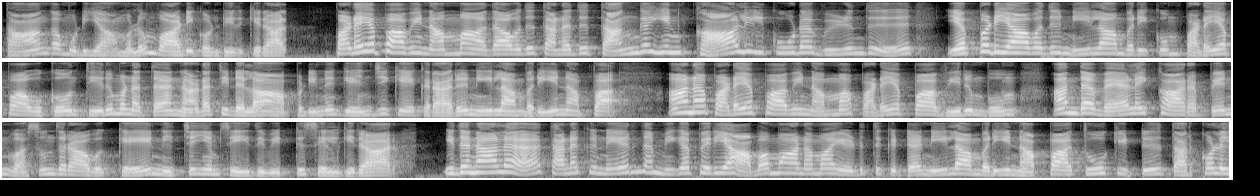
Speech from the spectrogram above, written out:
தாங்க முடியாமலும் வாடிக்கொண்டிருக்கிறாள். படையப்பாவின் அம்மா அதாவது தனது தங்கையின் காலில் கூட விழுந்து எப்படியாவது நீலாம்பரிக்கும் படையப்பாவுக்கும் திருமணத்தை நடத்திடலாம் அப்படின்னு கெஞ்சி கேட்குறாரு நீலாம்பரியின் அப்பா. ஆனால் படையப்பாவின் அம்மா படையப்பா விரும்பும் அந்த வேலைக்கார பெண் வசுந்தராவுக்கே நிச்சயம் செய்துவிட்டு செல்கிறார். இதனால் தனக்கு நேர்ந்த மிகப்பெரிய அவமானமாக எடுத்துக்கிட்ட நீலாம்பரியின் அப்பா தூக்கிட்டு தற்கொலை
